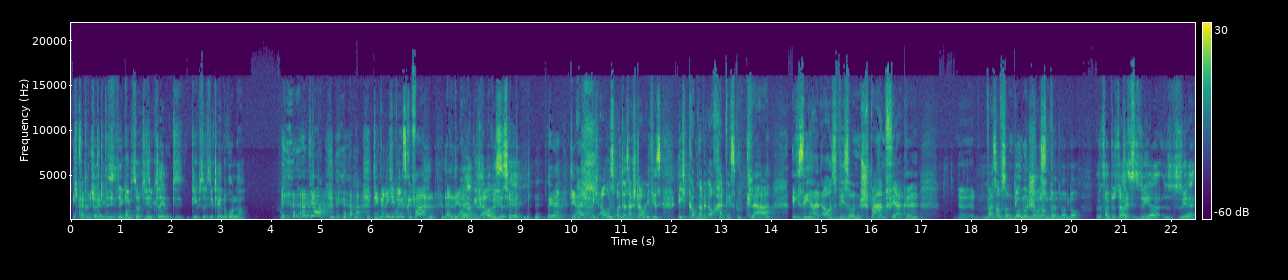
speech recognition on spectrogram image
Ich, kann, ich könnte den da Uber- gibt's doch diese kleinen, die, die gibt's doch diese kleinen Roller. ja, die bin ich übrigens gefahren. Also die halten mich ich aus. Ja, Die halten mich aus und das Erstaunliche ist, ich komme damit auch halbwegs gut klar. Ich sehe halt aus wie so ein Spanferkel, äh, was auf so ein Ding No, no, no, no, geschossen no, wird. no, no. Ich fand, du sahst jetzt- sehr, sehr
